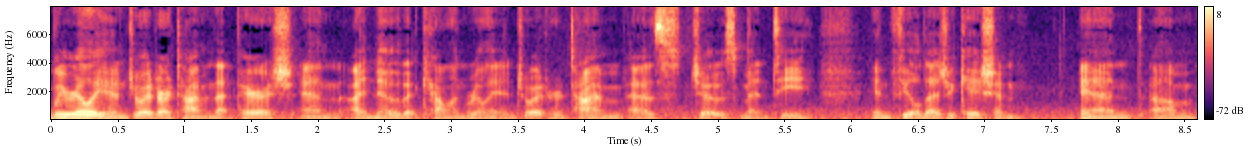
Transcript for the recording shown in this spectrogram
we really enjoyed our time in that parish. And I know that Kellen really enjoyed her time as Joe's mentee in field education. And um,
